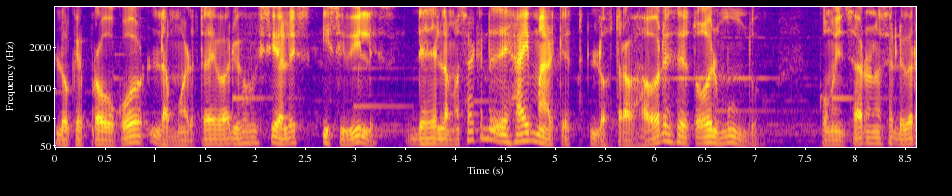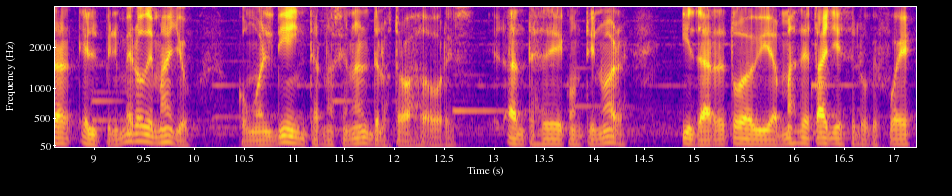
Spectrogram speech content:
lo que provocó la muerte de varios oficiales y civiles. Desde la masacre de High Market, los trabajadores de todo el mundo comenzaron a celebrar el primero de mayo como el Día Internacional de los Trabajadores. Antes de continuar, y dar todavía más detalles de lo que fue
